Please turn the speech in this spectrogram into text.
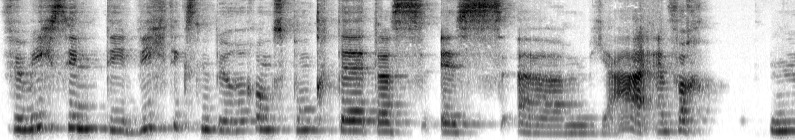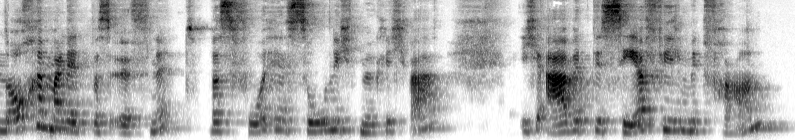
Für mich sind die wichtigsten Berührungspunkte, dass es ähm, ja einfach noch einmal etwas öffnet, was vorher so nicht möglich war. Ich arbeite sehr viel mit Frauen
